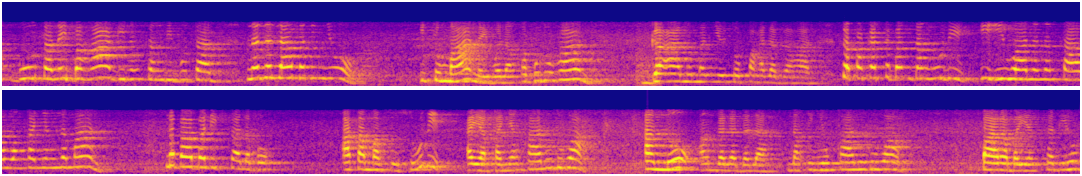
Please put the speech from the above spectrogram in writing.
lukbutan ay bahagi ng sanglibutan na nalaman ninyo. Ito man ay walang kabuluhan. Gaano man niyo ito pahalagahan. Sapagkat sa bandang huli, iiwanan ng tao ang kanyang laman. Nababalik sa labok. At ang magsusulit ay ang kanyang kaluluwa. Ano ang daladala ng inyong kaluluwa? Para ba yan sa Diyos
